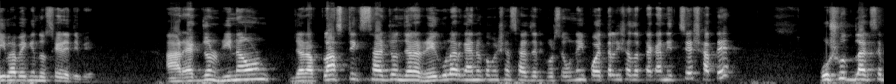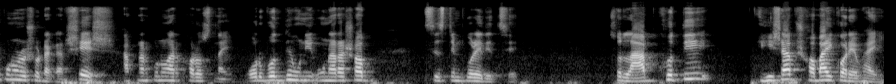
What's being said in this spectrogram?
এইভাবে কিন্তু ছেড়ে দিবে। আর একজন রিনাউন্ড যারা প্লাস্টিক সার্জন যারা রেগুলার গাইনোকমেশিয়া সার্জারি করছে, উনি পঁয়তাল্লিশ হাজার টাকা নিচ্ছে, সাথে ওষুধ লাগছে পনেরোশো টাকার, শেষ, আপনার কোনো আর খরচ নাই। ওর মধ্যে উনি ওনারা সব সিস্টেম করে দিচ্ছে। সো লাভ ক্ষতি হিসাব সবাই করে ভাই।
